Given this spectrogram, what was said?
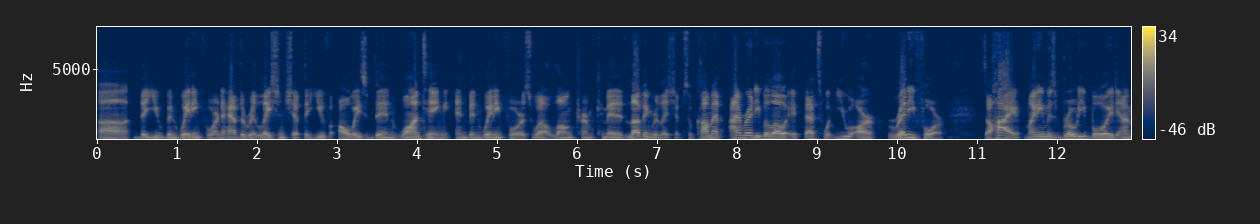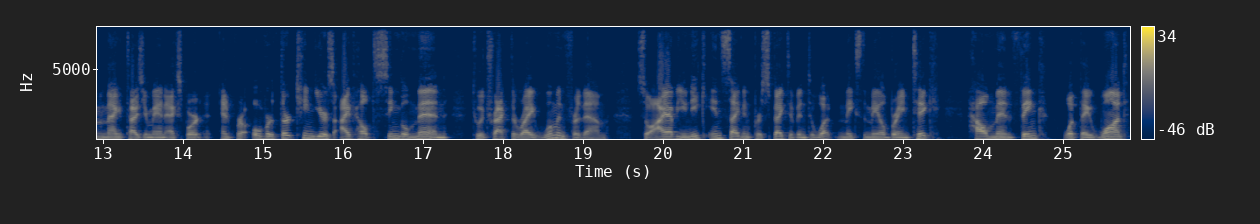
uh, that you've been waiting for and to have the relationship that you've always been wanting and been waiting for as well long term, committed, loving relationship. So, comment I'm ready below if that's what you are ready for. So, hi, my name is Brody Boyd. I'm a Magnetize Your Man expert. And for over 13 years, I've helped single men to attract the right woman for them. So, I have a unique insight and perspective into what makes the male brain tick, how men think, what they want,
